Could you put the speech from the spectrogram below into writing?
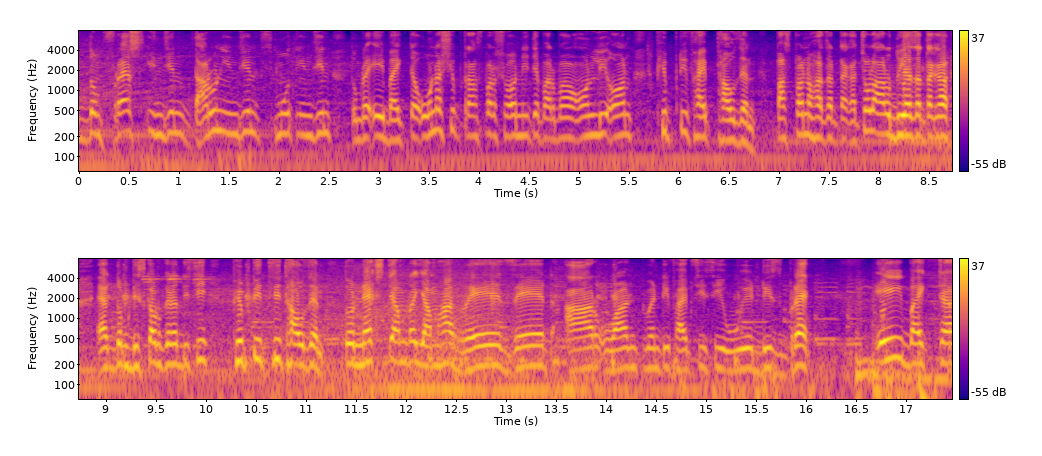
একদম ফ্রেশ ইঞ্জিন দারুণ ইঞ্জিন স্মুথ ইঞ্জিন তোমরা এই বাইকটা ওনারশিপ ট্রান্সফার সহ নিতে পারবা only on fifty five thousand পাঁচপান্ন হাজার টাকা। চলো আরও দুই হাজার টাকা একদম ডিসকাউন্ট করে দিছি ফিফটি থ্রি থাউজেন্ড তো নেক্সটে আমরা Yamaha Ray Z R one twenty five CC with disc brake এই বাইকটা,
